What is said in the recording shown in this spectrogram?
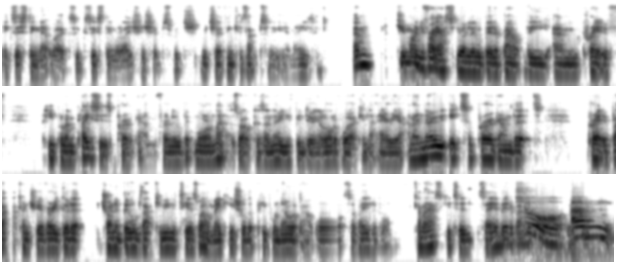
existing networks, existing relationships, which which I think is absolutely amazing. Um, do you mind if I ask you a little bit about the um, creative people and places program for a little bit more on that as well? Because I know you've been doing a lot of work in that area, and I know it's a program that Creative Black Country are very good at trying to build that community as well, making sure that people know about what's available. Can I ask you to say a bit about sure. Um,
